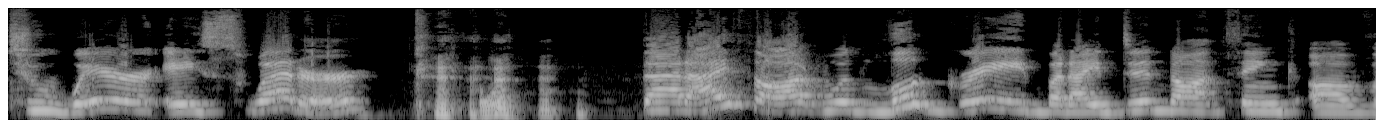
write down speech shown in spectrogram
to wear a sweater oh that I thought would look great, but I did not think of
